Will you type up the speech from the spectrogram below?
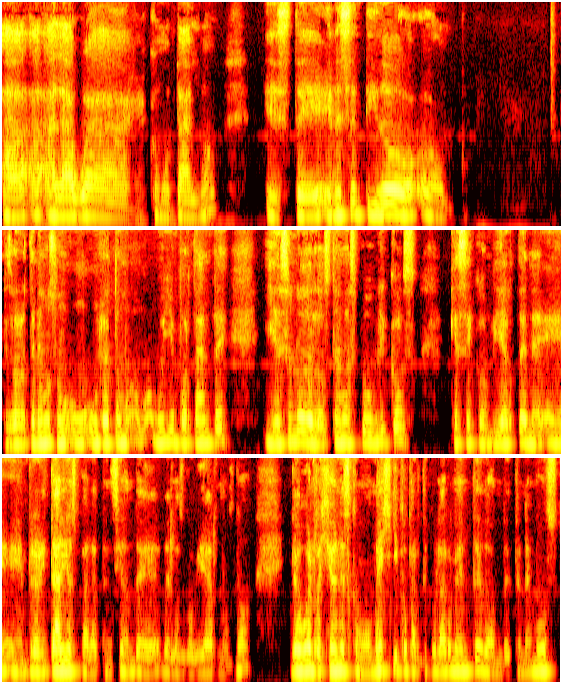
al agua como tal, ¿no? Este, en ese sentido, oh, pues bueno, tenemos un, un reto muy importante y es uno de los temas públicos que se convierten e, en, prioritarios para atención de, los gobiernos, ¿no? Luego en regiones como México particularmente, donde tenemos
